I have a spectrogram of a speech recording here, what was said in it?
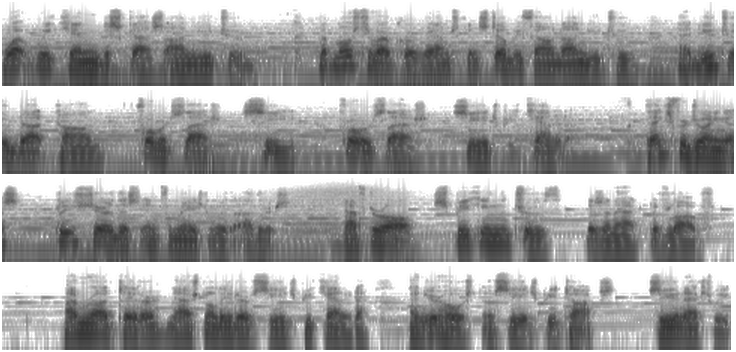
what we can discuss on YouTube, but most of our programs can still be found on YouTube at youtube.com forward slash C forward slash CHP Canada. Thanks for joining us. Please share this information with others. After all, speaking the truth is an act of love. I'm Rod Taylor, National Leader of CHP Canada, and your host of CHP Talks. See you next week.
